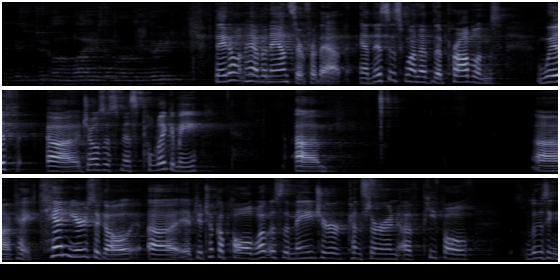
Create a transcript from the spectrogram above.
I guess he took on wives that were already married? They don't have an answer for that. And this is one of the problems with uh, Joseph Smith's polygamy. Um, uh, okay, 10 years ago, uh, if you took a poll, what was the major concern of people losing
